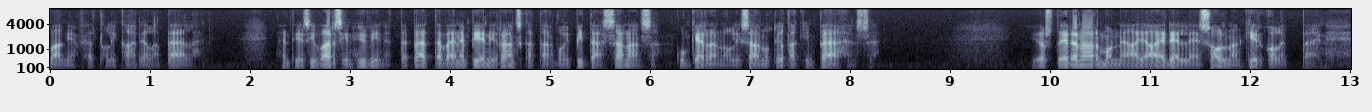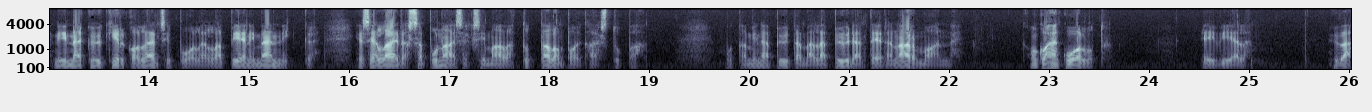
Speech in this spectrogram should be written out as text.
Wagenfeld oli kahdella päällä. Hän tiesi varsin hyvin, että päättäväinen pieni ranskatar voi pitää sanansa, kun kerran oli saanut jotakin päähänsä. Jos teidän armonne ajaa edelleen Solnan kirkolle päin, niin näkyy kirkon länsipuolella pieni männikkö ja sen laidassa punaiseksi maalattu talonpoikaistupa. Mutta minä pyytämällä pyydän teidän armoanne. Onko hän kuollut? Ei vielä. Hyvä.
